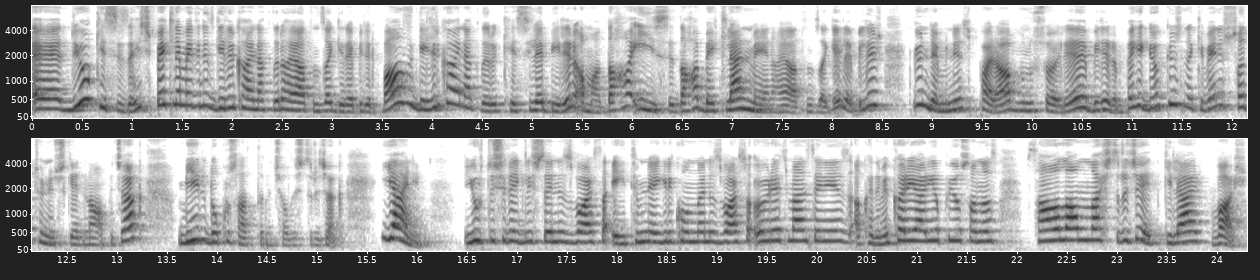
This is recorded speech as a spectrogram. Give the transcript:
e, diyor ki size hiç beklemediğiniz gelir kaynakları hayatınıza girebilir. Bazı gelir kaynakları kesilebilir ama daha iyisi, daha beklenmeyen hayatınıza gelebilir. Gündeminiz para bunu söyleyebilirim. Peki gökyüzündeki Venüs Satürn üçgeni ne yapacak? 1-9 hattını çalıştıracak. Yani yurt dışı ile ilgili işleriniz varsa, eğitimle ilgili konularınız varsa, öğretmenseniz, akademik kariyer yapıyorsanız sağlamlaştırıcı etkiler var.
